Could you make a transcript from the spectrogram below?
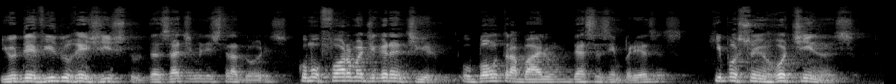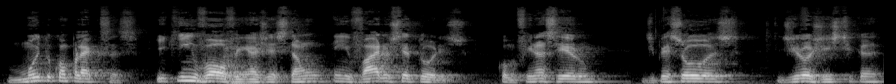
e o devido registro das administradores como forma de garantir o bom trabalho dessas empresas que possuem rotinas muito complexas e que envolvem a gestão em vários setores, como financeiro, de pessoas, de logística,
